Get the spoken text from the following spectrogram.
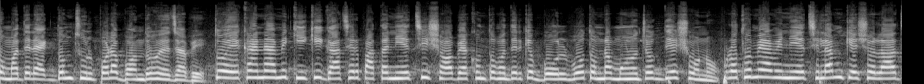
তোমাদের একদম চুল পড়া বন্ধ হয়ে যাবে। তো এখানে আমি কি কি গাছের পাতা নিয়েছি সব এখন তোমাদেরকে বলব। তোমরা মনোযোগ দিয়ে শোনো। প্রথমে আমি নিয়েছিলাম কেশরাজ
